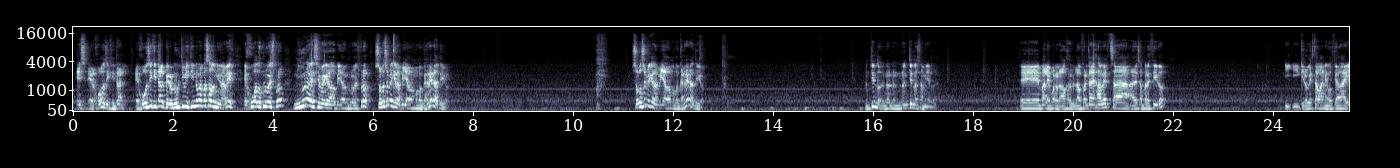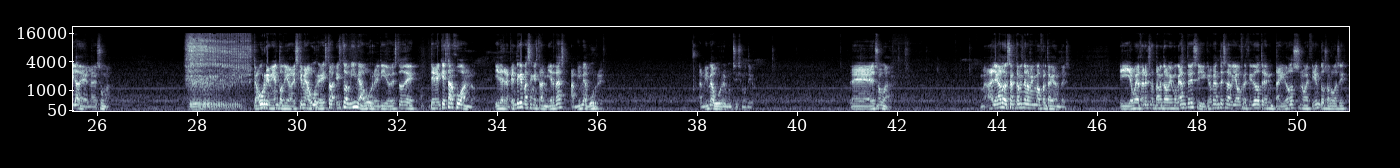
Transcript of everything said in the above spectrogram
Es, el juego es digital. El juego es digital, pero en Ultimate Team no me ha pasado ni una vez. He jugado Clubes Pro, ni una vez se me ha quedado pillado en Clubes Pro. Solo se me queda pillado en modo carrera, tío. Solo se me queda pillado modo carrera, tío. No entiendo, no, no, no entiendo esta mierda. Eh, vale, bueno, la, oferta de Havertz ha, ha desaparecido. Y, y creo que estaba negociada ahí la de, la de Suma. Qué aburrimiento, tío. Es que me aburre. Esto, esto a mí me aburre, tío. Esto de tener que estar jugando y de repente que pasen estas mierdas, a mí me aburre. A mí me aburre muchísimo, tío. Eh, Suma. Ha llegado exactamente la misma oferta que antes. Y yo voy a hacer exactamente lo mismo que antes. Y creo que antes había ofrecido 32,900 o algo así.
